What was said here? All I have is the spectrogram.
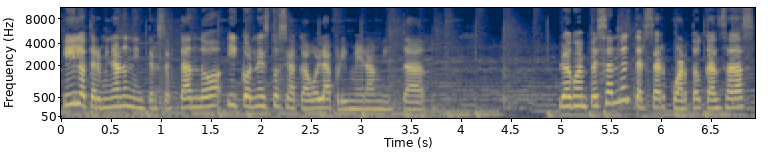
y lo terminaron interceptando y con esto se acabó la primera mitad. Luego empezando el tercer cuarto, Kansas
